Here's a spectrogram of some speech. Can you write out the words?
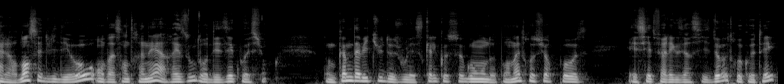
Alors dans cette vidéo, on va s'entraîner à résoudre des équations. Donc comme d'habitude, je vous laisse quelques secondes pour mettre sur pause essayer de faire l'exercice de votre côté,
